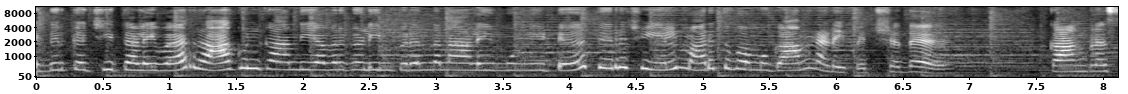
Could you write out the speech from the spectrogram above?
எதிர்க்கட்சி தலைவர் ராகுல் காந்தி அவர்களின் பிறந்த நாளை முன்னிட்டு திருச்சியில் மருத்துவ முகாம் நடைபெற்றது. காங்கிரஸ்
